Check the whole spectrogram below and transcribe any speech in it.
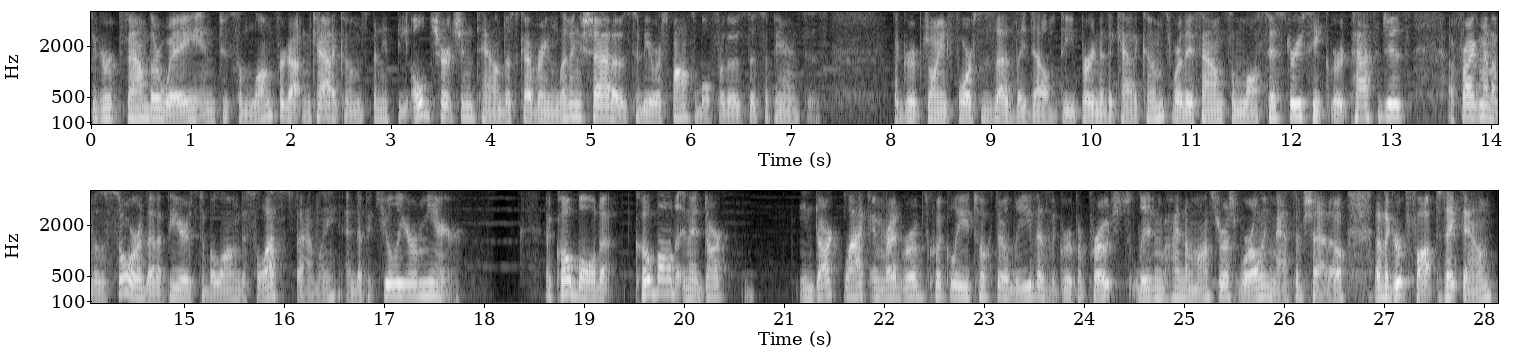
the group found their way into some long forgotten catacombs beneath the old church in town, discovering living shadows to be responsible for those disappearances. The group joined forces as they delved deeper into the catacombs, where they found some lost history, secret passages, a fragment of a sword that appears to belong to Celeste's family, and a peculiar mirror. A kobold, kobold in a dark in dark black and red robes quickly took their leave as the group approached, leaving behind a monstrous, whirling, massive shadow that the group fought to take down.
